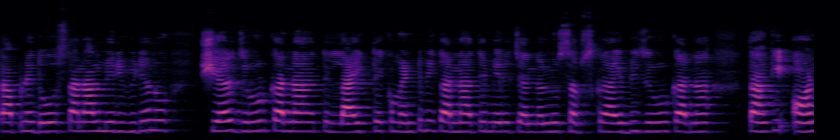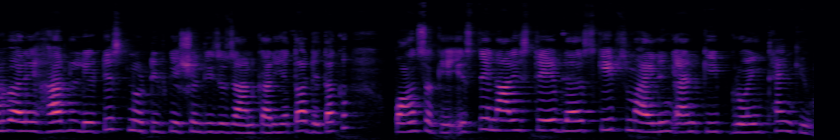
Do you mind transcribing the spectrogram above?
ਤਾਂ ਆਪਣੇ ਦੋਸਤਾਂ ਨਾਲ ਮੇਰੀ ਵੀਡੀਓ ਨੂੰ ਸ਼ੇਅਰ ਜ਼ਰੂਰ ਕਰਨਾ ਤੇ ਲਾਈਕ ਤੇ ਕਮੈਂਟ ਵੀ ਕਰਨਾ ਤੇ ਮੇਰੇ ਚੈਨਲ ਨੂੰ ਸਬਸਕ੍ਰਾਈਬ ਵੀ ਜ਼ਰੂਰ ਕਰਨਾ ਤਾਂ ਕਿ ਆਉਣ ਵਾਲੇ ਹਰ ਲੇਟੈਸਟ ਨੋਟੀਫਿਕੇਸ਼ਨ ਦੀ ਜੋ ਜਾਣਕਾਰੀ ਹੈ ਤੁਹਾਡੇ ਤੱਕ ਪਹੁੰਚ ਸਕੇ। ਇਸ ਦੇ ਨਾਲ ਹੀ stay blessed keep smiling and keep growing thank you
